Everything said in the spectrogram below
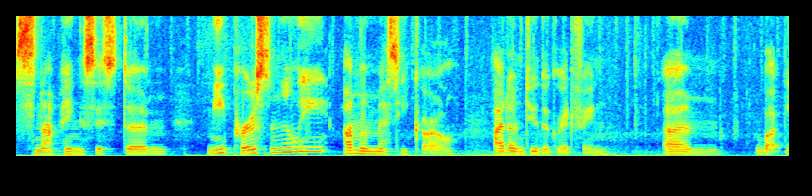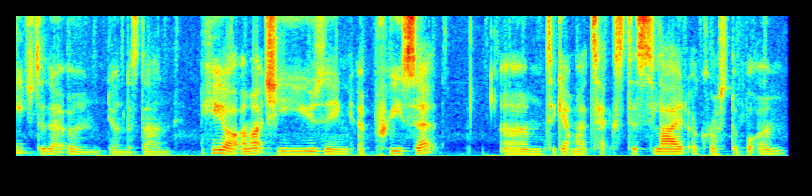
snapping system. Me personally, I'm a messy girl. I don't do the grid thing. Um, but each to their own. You understand? here I'm actually using a preset um, to get my text to slide across the bottom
